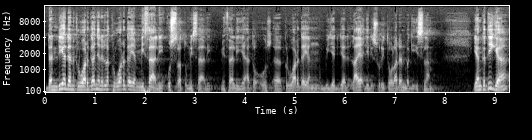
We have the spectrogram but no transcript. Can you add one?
Dan dia dan keluarganya adalah keluarga yang misali, usratu misali, misali ya atau uh, keluarga yang layak jadi suri toladan bagi Islam. Yang ketiga,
